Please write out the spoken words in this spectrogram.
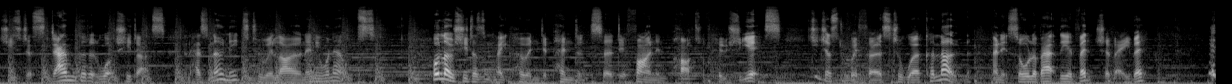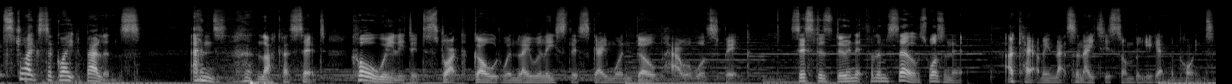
She's just damn good at what she does, and has no need to rely on anyone else. Although she doesn't make her independence a defining part of who she is, she just prefers to work alone, and it's all about the adventure, baby. It strikes a great balance. And, like I said, Core really did strike gold when they released this game when girl power was big. Sisters doing it for themselves, wasn't it? Okay, I mean, that's an 80s song, but you get the point.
